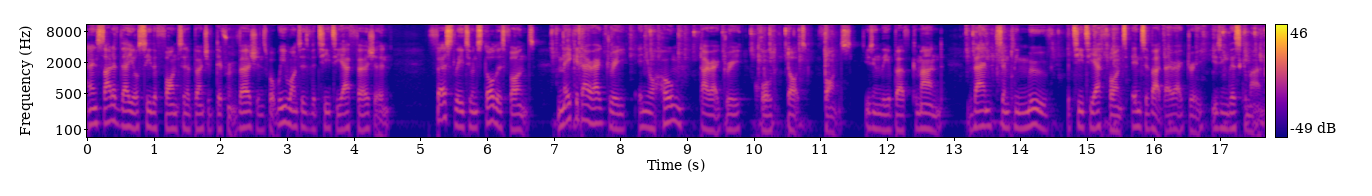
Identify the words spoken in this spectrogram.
And inside of there, you'll see the fonts in a bunch of different versions. What we want is the TTF version. Firstly, to install this font, make a directory in your home directory called .fonts using the above command. Then simply move the TTF font into that directory using this command.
